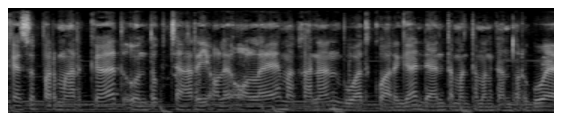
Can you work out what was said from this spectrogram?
ke supermarket untuk cari oleh-oleh makanan buat keluarga dan teman-teman kantor gue.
